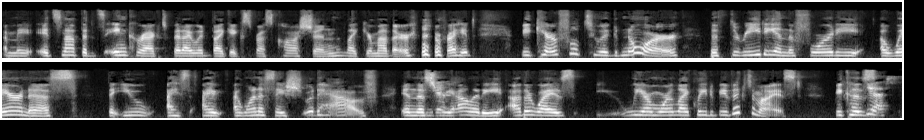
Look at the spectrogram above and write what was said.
I mean, it's not that it's incorrect but i would like express caution like your mother right? Be careful to ignore the 3d and the 4d awareness that you i, I, I want to say should have in this yes. reality otherwise we are more likely to be victimized because yes.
